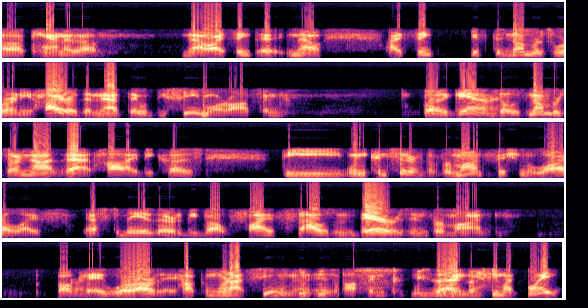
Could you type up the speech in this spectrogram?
uh, Canada. Now, I think that, now, I think if the numbers were any higher than that, they would be seen more often. But again, Right. those numbers are not that high because the when you consider the Vermont Fish and Wildlife estimated there to be about five thousand bears in Vermont. Okay, where are they? How come we're not seeing them as often? Exactly. you see my point?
